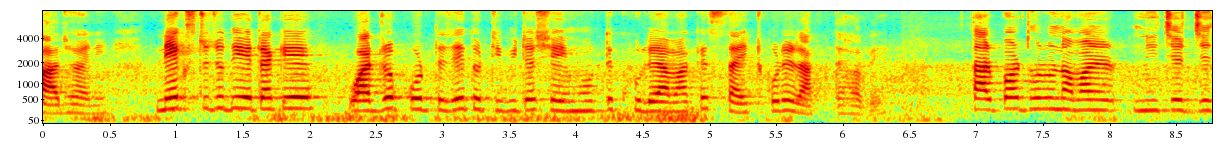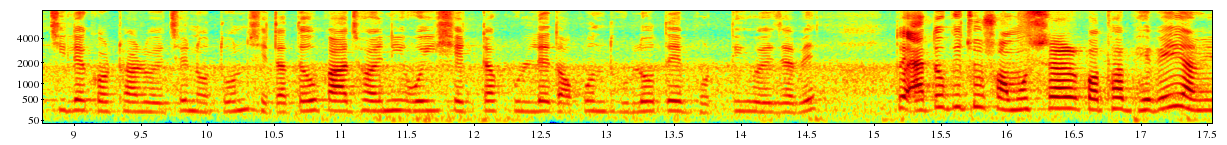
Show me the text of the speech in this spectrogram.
কাজ হয়নি। নেক্সট যদি এটাকে ওয়ার্ড্রপ করতে যাই, তো টিভিটা সেই মুহূর্তে খুলে আমাকে সাইড করে রাখতে হবে। তারপর ধরুন আমার নিচের যে চিলে কোঠা রয়েছে নতুন, সেটাতেও কাজ হয়নি। ওই শেডটা খুললে তখন ধুলোতে ভর্তি হয়ে যাবে। তো এত কিছু সমস্যার কথা ভেবেই আমি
